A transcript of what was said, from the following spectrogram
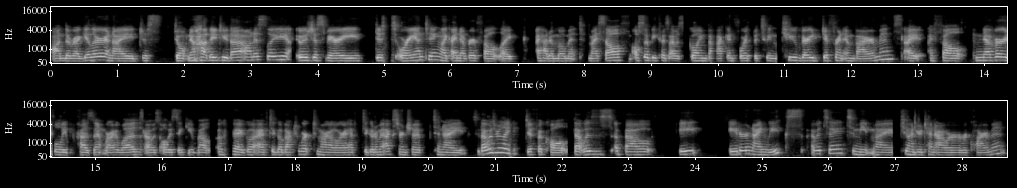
on the regular, and I just don't know how they do that, honestly. It was just very disorienting. Like, I never felt like I had a moment to myself. Also, because I was going back and forth between two very different environments, I, I felt never fully present where I was. I was always thinking about, okay, I, go, I have to go back to work tomorrow, or I have to go to my externship tonight. So that was really difficult. That was about eight eight or nine weeks, I would say, to meet my 210 hour requirement.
